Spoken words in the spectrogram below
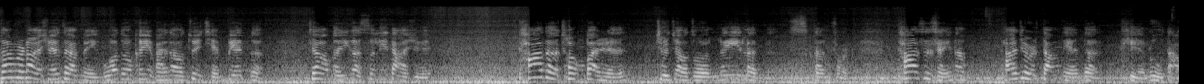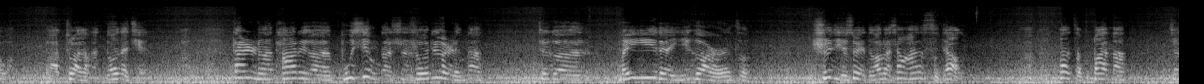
斯坦福大学在美国都可以排到最前边的，这样的一个私立大学，它的创办人就叫做 Leland Stanford，他是谁呢？他就是当年的铁路大王啊，赚了很多的钱啊。但是呢，他这个不幸的是说，这个人呢，这个唯一的一个儿子，十几岁得了伤寒死掉了啊，那怎么办呢？这。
